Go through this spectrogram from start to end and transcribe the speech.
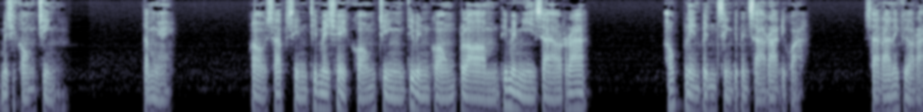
ไม่ใช่ของจริงทำไง เอาทรัพย์สินที่ไม่ใช่ของจริงที่เป็นของปลอมที่ไม่มีสาระ เอาเปลี่ยนเป็นสิ่งที่เป็นสาระดีกว่า สาระนั่นคืออะไร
